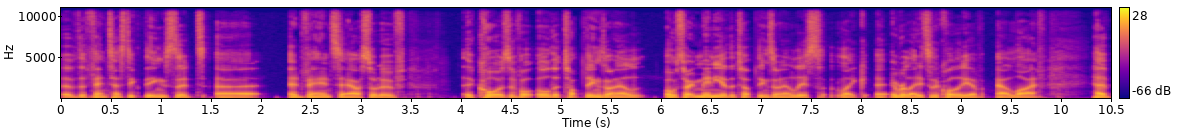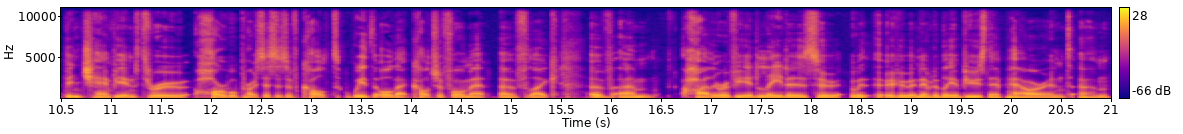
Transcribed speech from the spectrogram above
of the fantastic things that uh, advance our sort of uh, cause of all, all the top things on our, oh sorry, many of the top things on our list, like uh, related to the quality of our life, have been championed through horrible processes of cult with all that culture format of like of um, highly revered leaders who who inevitably abuse their power and um,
